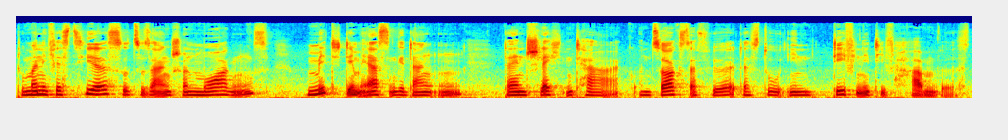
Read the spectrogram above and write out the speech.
Du manifestierst sozusagen schon morgens mit dem ersten Gedanken deinen schlechten Tag und sorgst dafür, dass du ihn definitiv haben wirst.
